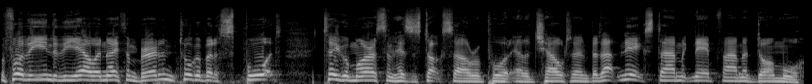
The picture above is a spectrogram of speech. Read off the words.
Before the end of the hour, Nathan Burden, talk a bit of sport. Teagle Morrison has a stock sale report out of Charlton. But up next, uh, McNab farmer Don Moore.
